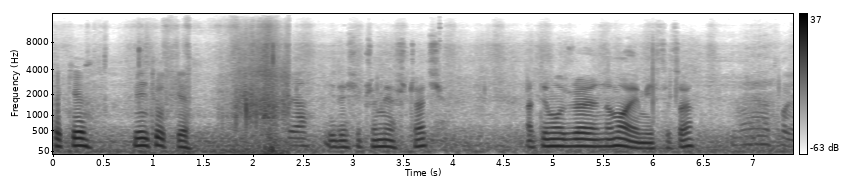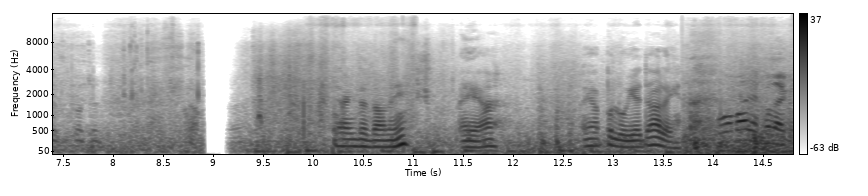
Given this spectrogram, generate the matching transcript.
Takie mięciutkie. Ja, Idę się przemieszczać. A ty może na moje miejsce, co? no ja na twoje skoczę. Ja idę dalej. A ja? A ja poluję dalej. Połamanie kolego.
